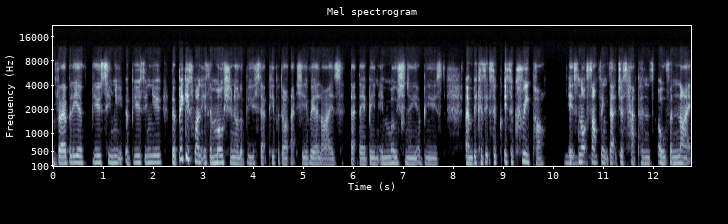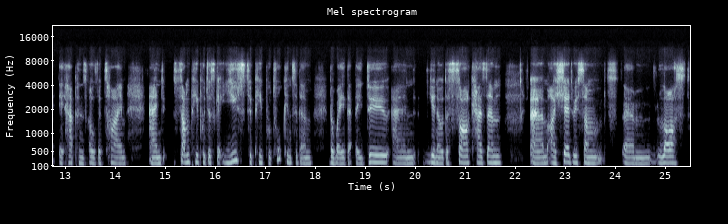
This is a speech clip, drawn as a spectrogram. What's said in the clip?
verbally abusing you abusing you. The biggest one is emotional abuse that people don't actually realize that they're being emotionally abused um, because it's a it's a creeper it's not something that just happens overnight, it happens over time. And some people just get used to people talking to them the way that they do, and you know, the sarcasm. Um, I shared with some um, last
